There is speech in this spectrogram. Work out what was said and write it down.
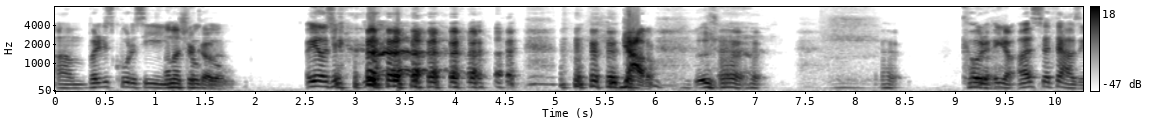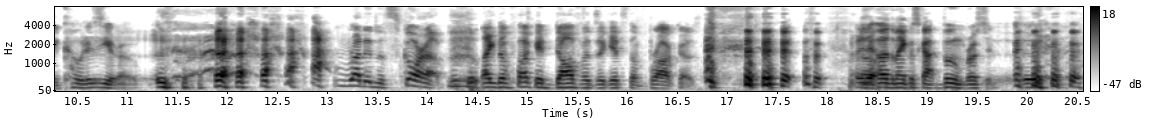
um, but it is cool to see Unless you're Coco. Oh, yeah, unless you're Got him. Coda, you know, us a thousand, Coda zero. Running the score up like the fucking Dolphins against the Broncos. It? Oh, the Michael Scott, boom, roasted.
